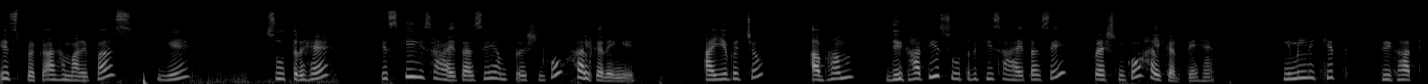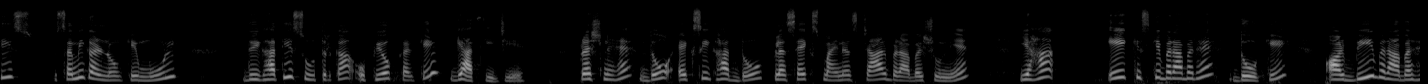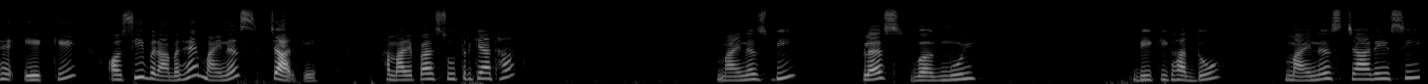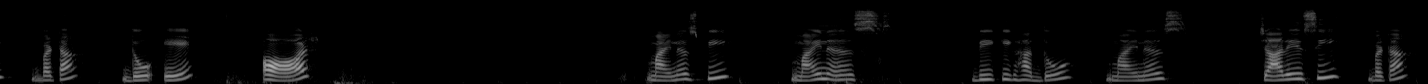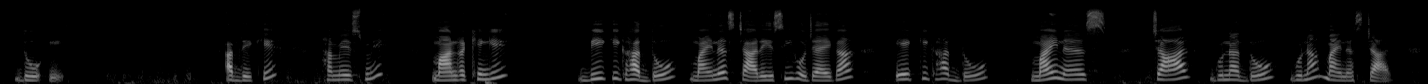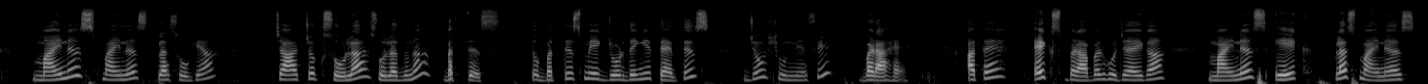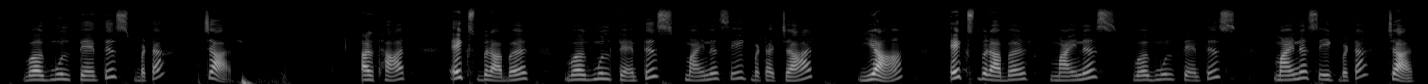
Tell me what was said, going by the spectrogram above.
इस प्रकार हमारे पास ये सूत्र है। इसकी सहायता से हम प्रश्न को हल करेंगे। आइए बच्चों, अब हम द्विघाती सूत्र की सहायता से प्रश्न को हल करते हैं। निम्नलिखित द्विघाती समीकरणों के मूल द्विघाती सूत्र का उपयोग करके ज्ञात कीजिए। प्रश्न है, दो एक्स की घात दो प्लस एक्स माइनस चार बराबर शून्य। यहाँ ए किसके बराबर है? दो के। और बी बराबर है एक के और सी बराबर है माइनस चार के। हमारे पास सूत्र क्या था? माइनस बी प्लस वर्गमूल बी की घात दो माइनस चार ए सी बटा दो ए और माइनस बी माइनस बी की घात दो, माइनस चार ए सी बटा दो ए। अब देखिए, हमें इसमें मान रखेंगे। b की घात दो, माइनस चार ए सी हो जाएगा। एक की घात दो, माइनस चार गुना दो गुना माइनस चार। माइनस माइनस प्लस हो गया चार चौक सोलह सोलह दुना बत्तीस। तो बत्तीस में एक जोड़ देंगे तैंतीस, जो शून्य से बड़ा है। अतः x बराबर हो जाएगा माइनस एक प्लस माइनस वर्गमूल तैंतीस बटा चार। अर्थात x बराबर वर्गमूल तैंतीस माइनस एक बटा चार या x बराबर माइनस वर्गमूल तैंतीस माइनस एक बटा चार।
